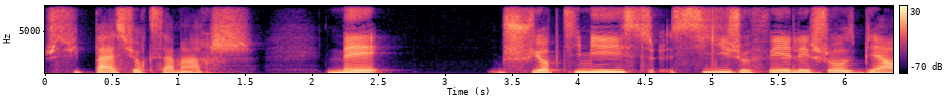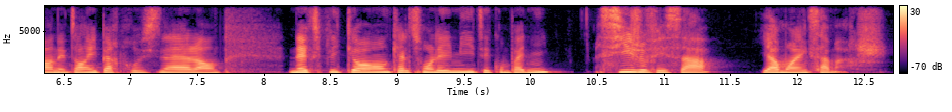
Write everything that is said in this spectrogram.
je suis pas sûre que ça marche, mais je suis optimiste. Si je fais les choses bien en étant hyper professionnel, en expliquant quelles sont les limites et compagnie, si je fais ça, il y a moyen que ça marche.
